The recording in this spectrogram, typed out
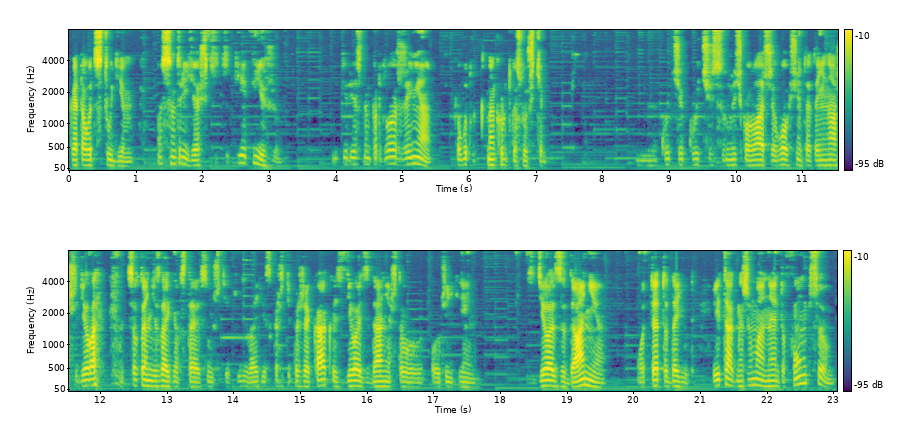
как это вот студия. Посмотрите а что тут я вижу. Интересное продолжение. Как будто накрутка слушайте. Куча куча сундучков ладно в общем-то это не наше дело. Сколько не дизлайков ставить слушайте дизлайки. Скажите пж как сделать задание чтобы получить деньги? Сделать задание. Вот это дают итак нажимаю на эту функцию.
